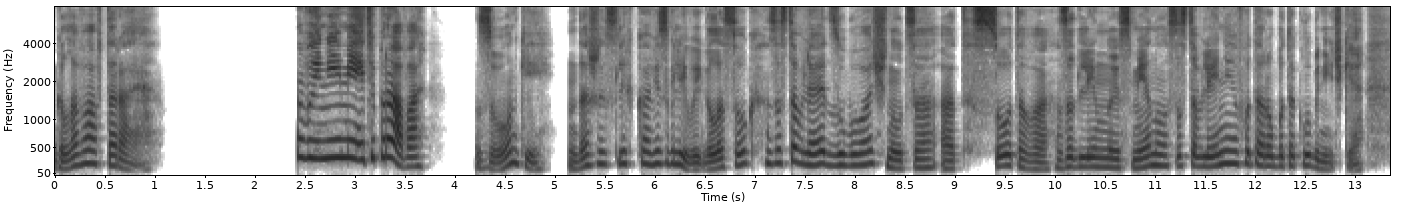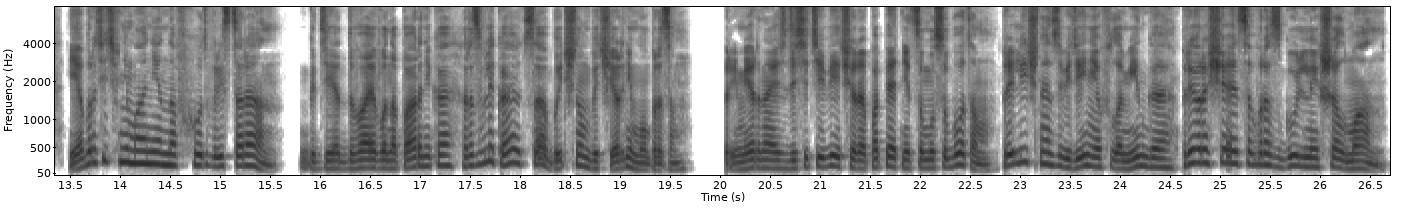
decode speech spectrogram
Глава вторая. «Вы не имеете права!» Звонкий, даже слегка визгливый голосок заставляет Зубова очнуться от сотого за длинную смену составления фоторобота клубнички и обратить внимание на вход в ресторан, где два его напарника развлекаются обычным вечерним образом. Примерно с десяти вечера по пятницам и субботам приличное заведение «Фламинго» превращается в разгульный шалман,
